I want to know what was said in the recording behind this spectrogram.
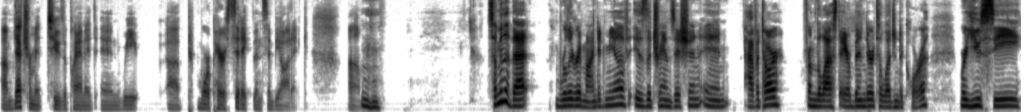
um, detriment to the planet and we uh, p- more parasitic than symbiotic. Um, mm-hmm. Something that that really reminded me of is the transition in Avatar from the last Airbender to Legend of Korra, where you see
